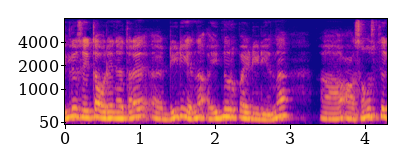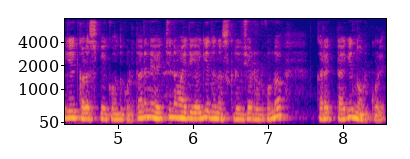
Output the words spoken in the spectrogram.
ಇಲ್ಲೂ ಸಹಿತ ಅವ್ರೇನು ಹೇಳ್ತಾರೆ ಡಿ ಡಿಯನ್ನು ಐದುನೂರು ರೂಪಾಯಿ ಡಿ ಡಿಯನ್ನು ಆ ಸಂಸ್ಥೆಗೆ ಕಳಿಸ್ಬೇಕು ಅಂತ ಕೊಡ್ತಾರೆ. ನೀವು ಹೆಚ್ಚಿನ ಮಾಹಿತಿಗಾಗಿ ಇದನ್ನು ಸ್ಕ್ರೀನ್ಶಾಟ್ ಹಿಡ್ಕೊಂಡು ಕರೆಕ್ಟಾಗಿ ನೋಡ್ಕೊಳ್ಳಿ.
